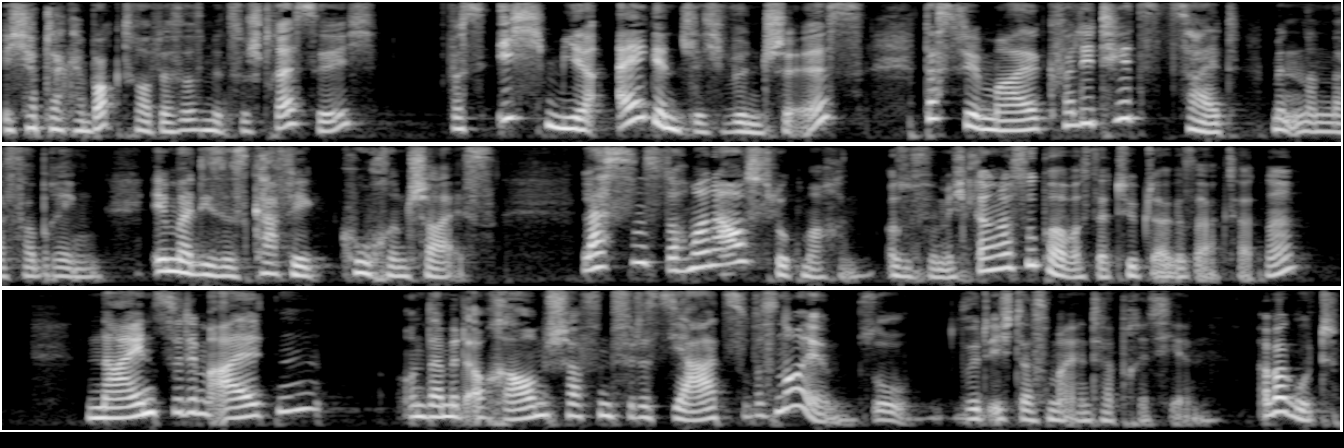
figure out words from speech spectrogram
Ich habe da keinen Bock drauf, das ist mir zu stressig. Was ich mir eigentlich wünsche, ist, dass wir mal Qualitätszeit miteinander verbringen. Immer dieses Kaffee-Kuchen-Scheiß lasst uns doch mal einen Ausflug machen. Also für mich klang das super, was der Typ da gesagt hat, ne? Nein zu dem Alten und damit auch Raum schaffen für das Ja zu was Neuem. So würde ich das mal interpretieren. Aber gut.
